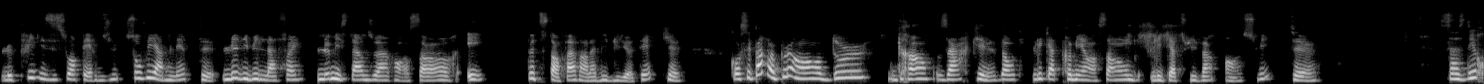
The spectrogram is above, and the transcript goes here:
le puits des histoires perdues, Sauver Hamlet, le début de la fin, le mystère du sort et Petit enfer dans la bibliothèque, qu'on sépare un peu en deux grands arcs. Donc, les quatre premiers ensemble, les quatre suivants ensuite. Ça se déroule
